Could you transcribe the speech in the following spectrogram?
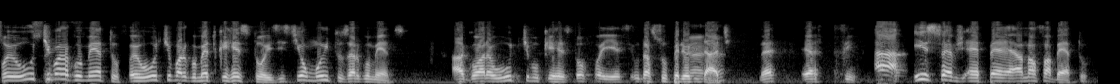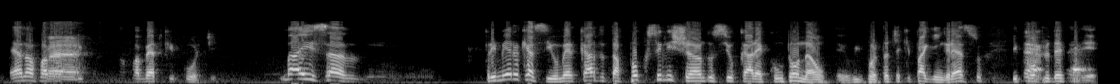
Foi o último argumento, foi o último argumento que restou. Existiam muitos argumentos. Agora o último que restou foi esse, o da superioridade, né? É assim, ah, isso é, é, é analfabeto. É analfabeto, É. Que, analfabeto que curte. Mas ah, Primeiro que assim, o mercado tá pouco se lixando se o cara é culto ou não. O importante é que pague ingresso e compre o DVD.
